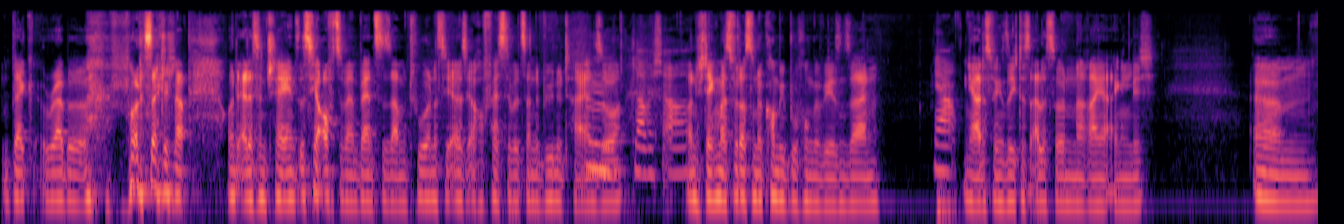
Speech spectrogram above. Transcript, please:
Black Rebel Motorcycle Club und Alice in Chains ist ja oft so, wenn Bands zusammen touren, dass sie alles auch auf Festivals eine Bühne teilen. so. Glaube ich auch. Und ich denke mal, es wird auch so eine Kombibuchung gewesen sein. ja. Ja, deswegen sehe ich das alles so in einer Reihe eigentlich. Ähm,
